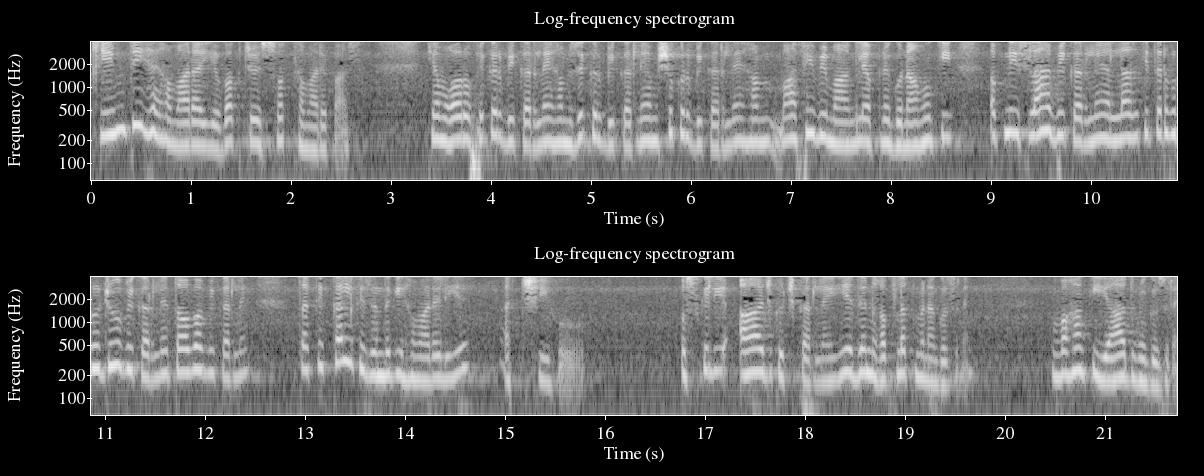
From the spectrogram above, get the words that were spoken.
قیمتی ہے ہمارا یہ وقت جو اس وقت ہمارے پاس ہے۔ کہ ہم غور و فکر بھی کر لیں، ہم ذکر بھی کر لیں، ہم شکر بھی کر لیں، ہم معافی بھی مانگ لیں اپنے گناہوں کی، اپنی اصلاح بھی کر لیں، اللہ کی طرف رجوع بھی کر لیں، توبہ بھی کر لیں، تاکہ کل کی زندگی ہمارے لیے اچھی ہو۔ اس کے لیے آج کچھ کر لیں، یہ دن غفلت میں نہ گزرے وہاں کی یاد میں گزرے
